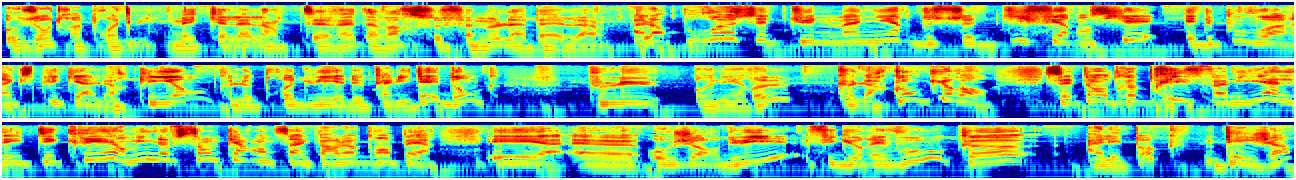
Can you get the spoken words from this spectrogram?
aux autres produits. Mais quel est l'intérêt d'avoir ce fameux label? Alors pour eux, c'est une manière de se différencier et de pouvoir expliquer à leurs clients que le produit est de qualité, donc plus onéreux que leurs concurrents. Cette entreprise familiale a été créée en 1945 par leur grand-père. Et euh, aujourd'hui, figurez-vous que à l'époque, déjà,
